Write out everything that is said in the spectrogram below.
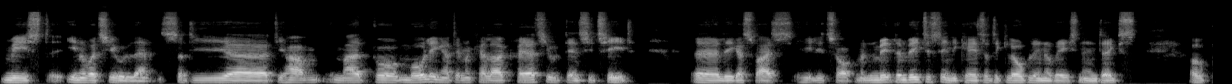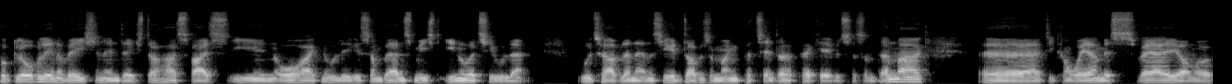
mest innovative land. Så de, øh, de har meget på målinger, det man kalder kreativ densitet, øh, ligger Schweiz helt i top. Men den vigtigste indikator, det er Global Innovation Index, og på Global Innovation Index, der har Schweiz i en overrække nu ligget som verdens mest innovative land. Udtager blandt andet cirka dobbelt så mange patenter per capita som Danmark. Øh, de konkurrerer med Sverige om at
